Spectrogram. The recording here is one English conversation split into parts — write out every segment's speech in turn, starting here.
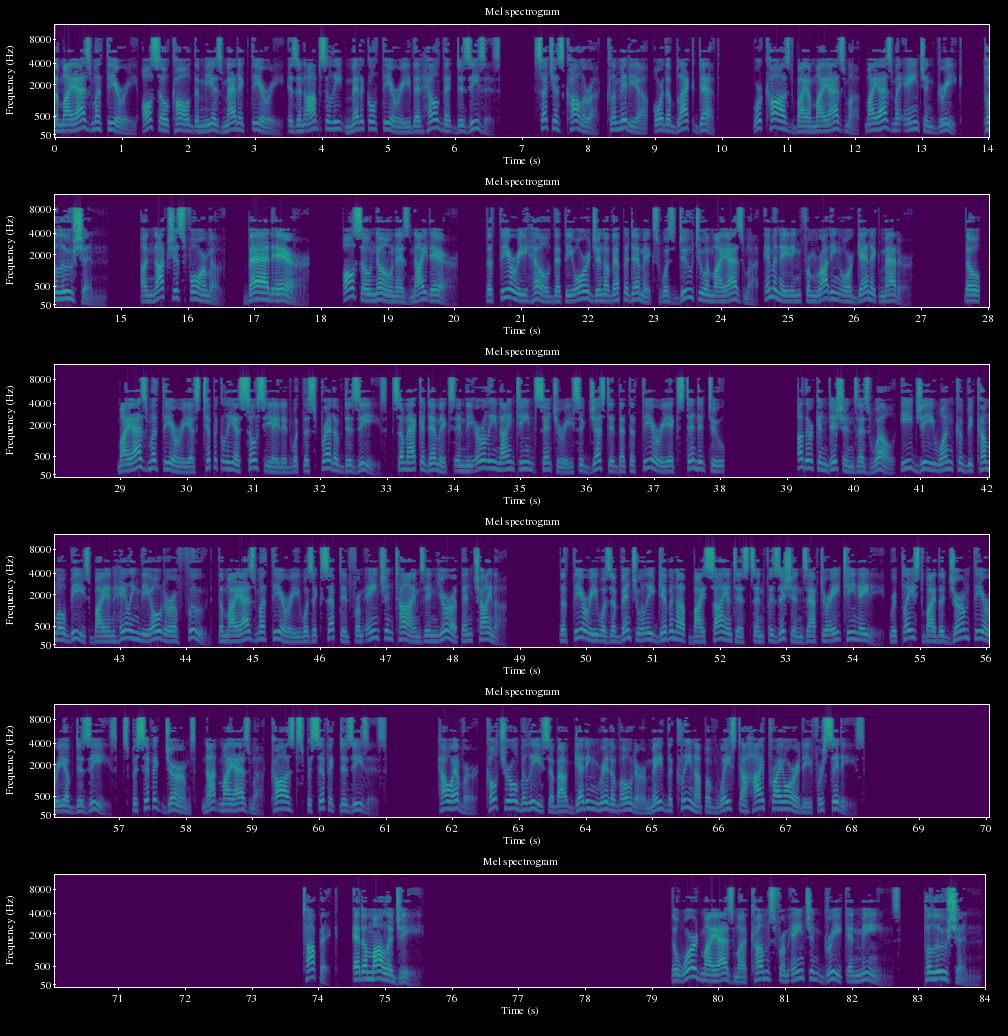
The miasma theory also called the miasmatic theory is an obsolete medical theory that held that diseases such as cholera, chlamydia, or the Black Death were caused by a miasma, miasma ancient Greek, pollution, a noxious form of bad air, also known as night air. The theory held that the origin of epidemics was due to a miasma, emanating from rotting organic matter. Though, Miasma theory is typically associated with the spread of disease. Some academics in the early 19th century suggested that the theory extended to other conditions as well, e.g. one could become obese by inhaling the odor of food. The miasma theory was accepted from ancient times in Europe and China. The theory was eventually given up by scientists and physicians after 1880, replaced by the germ theory of disease. Specific germs, not miasma, caused specific diseases. However, cultural beliefs about getting rid of odor made the cleanup of waste a high priority for cities. Topic: Etymology The word miasma comes from ancient Greek and means pollution.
